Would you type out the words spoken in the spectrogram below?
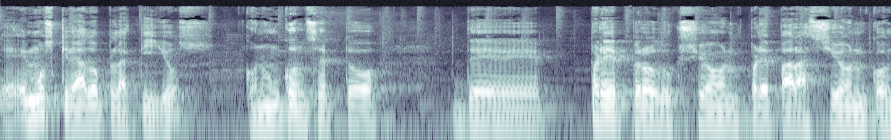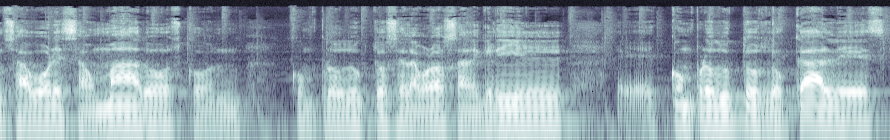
Eh, hemos creado platillos con un concepto de preproducción, preparación con sabores ahumados, con, productos elaborados al grill, eh, con productos locales.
